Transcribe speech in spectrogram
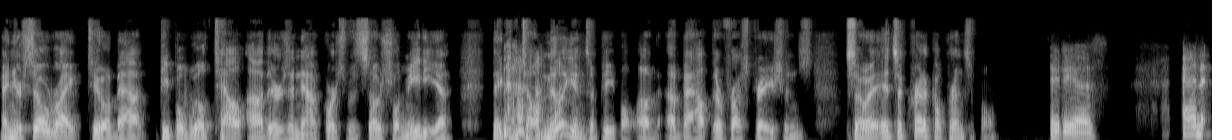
and you're so right too about people will tell others and now of course with social media they can tell millions of people of, about their frustrations. So it's a critical principle. It is. And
